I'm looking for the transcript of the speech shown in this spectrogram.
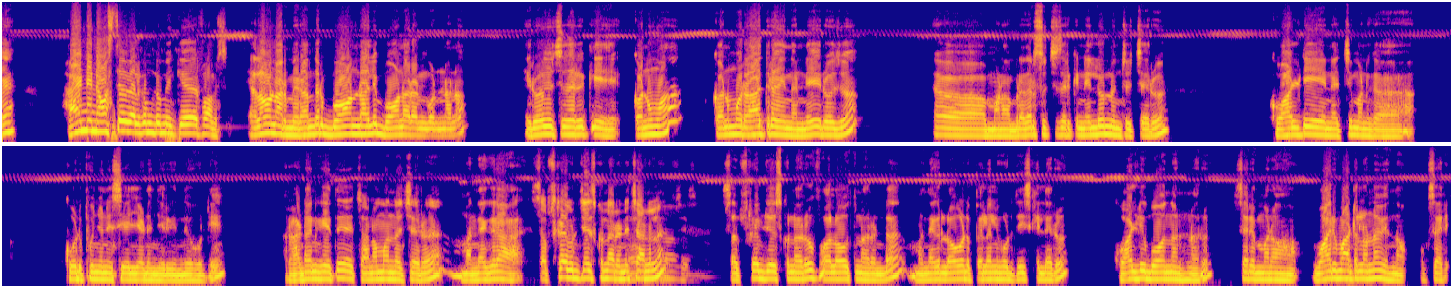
ఓకే? హాయ్ అండి నమస్తే వెల్కమ్ టు మీ కేఆర్ ఫార్మ్స్. ఎలా ఉన్నారు? మీరు అందరూ బాగుండాలి బాగున్నారు అనుకుంటున్నాను. ఈరోజు వచ్చేసరికి కనుమ కనుమ రాత్రి అయిందండి ఈరోజు. మన బ్రదర్స్ వచ్చేసరికి నెల్లూరు నుంచి వచ్చారు. క్వాలిటీ నచ్చి మనకు కోడి పుంజుని సేల్ చేయడం జరిగింది ఒకటి. రావడానికి అయితే చాలా మంది వచ్చారు. మన దగ్గర సబ్స్క్రైబ్ చేసుకున్నారండి ఛానల్? సబ్స్క్రైబ్ చేసుకున్నారు ఫాలో అవుతున్నారంట. మన దగ్గర లోగడ పిల్లల్ని కూడా తీసుకెళ్ళారు. క్వాలిటీ బాగుంది అంటున్నారు సరే మనం వారి మాటలోనే విందాం ఒకసారి.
